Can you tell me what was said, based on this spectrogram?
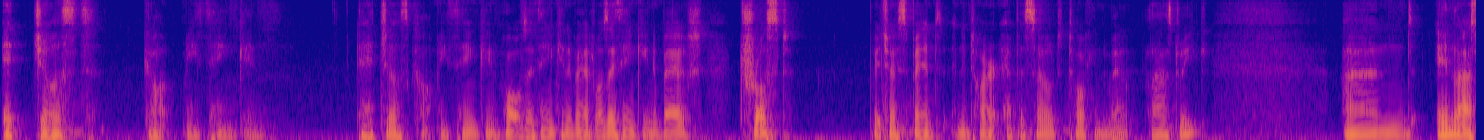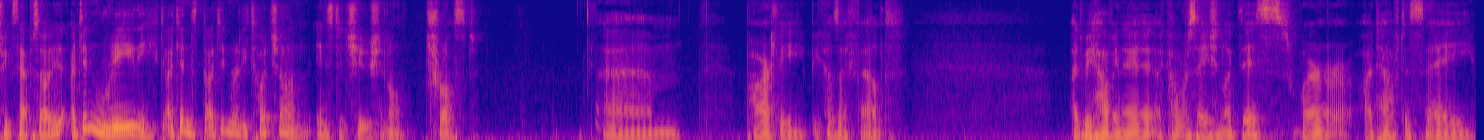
it just got me thinking. It just got me thinking. What was I thinking about? Was I thinking about trust, which I spent an entire episode talking about last week? And in last week's episode, I didn't really, I didn't, I didn't really touch on institutional trust. Um, partly because I felt I'd be having a, a conversation like this where I'd have to say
